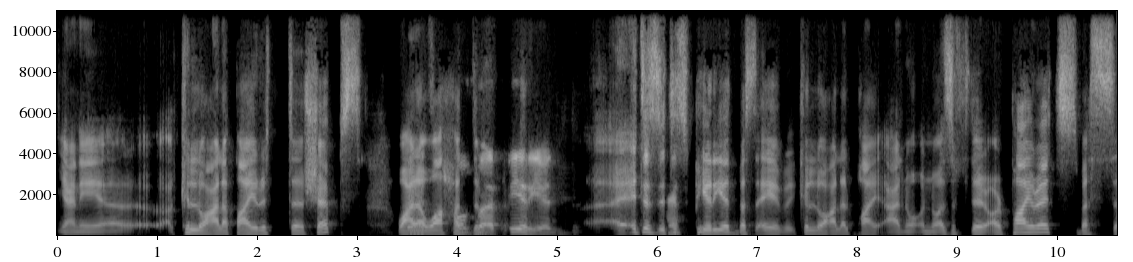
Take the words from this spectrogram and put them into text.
يعني آه، كله على pirate ships وعلى واحد period it is it is period بس إيه كله على الباي انه إنه as if there are pirates بس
